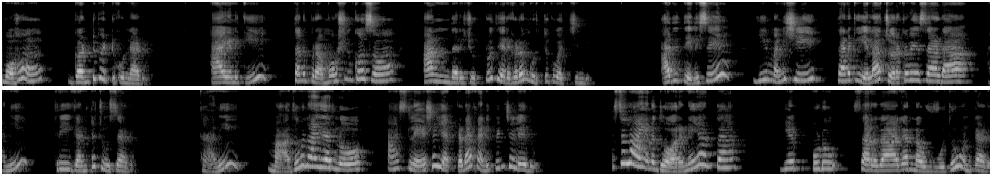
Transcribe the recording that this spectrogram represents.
మొహం గంటు పెట్టుకున్నాడు. ఆయనకి తను ప్రమోషన్ కోసం అందరి చుట్టూ తిరగడం గుర్తుకు వచ్చింది. అది తెలిసే ఈ మనిషి తనకి ఎలా చొరక వేశాడా అని త్రీ గంట చూశాడు. కానీ మాధవ నాయర్లో ఆ శ్లేష ఎక్కడా కనిపించలేదు. అసలు ఆయన ధోరణే అంత? ఎప్పుడు సరదాగా నవ్వుతూ ఉంటాడు.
